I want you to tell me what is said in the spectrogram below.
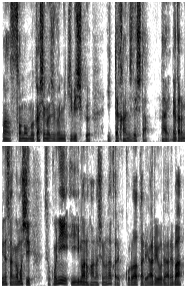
まあその昔の自分に厳しく言った感じでした。はい。だから皆さんがもしそこに今の話の中で心当たりあるようであれば、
